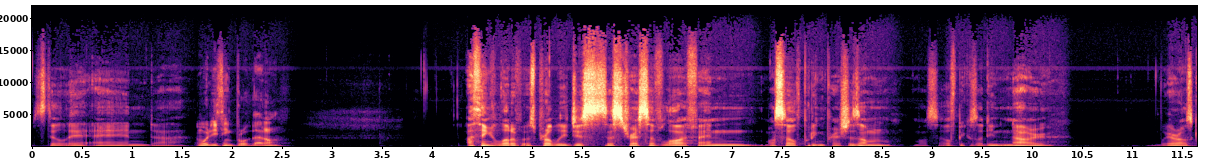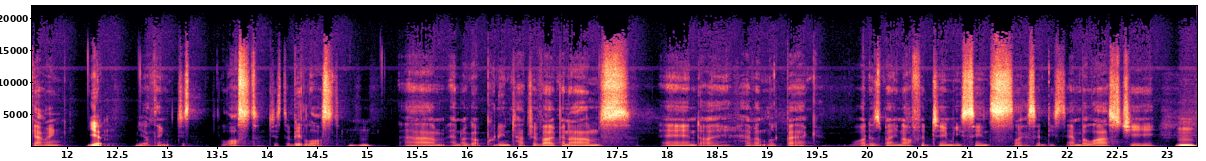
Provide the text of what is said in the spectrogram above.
still there. And uh, And what do you think brought that on? I think a lot of it was probably just the stress of life and myself putting pressures on myself because I didn't know where I was going. Yep. I think just lost, just a bit lost. Mm-hmm. Um, and I got put in touch with Open Arms, and I haven't looked back. What has been offered to me since, like I said, December last year, Mm.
